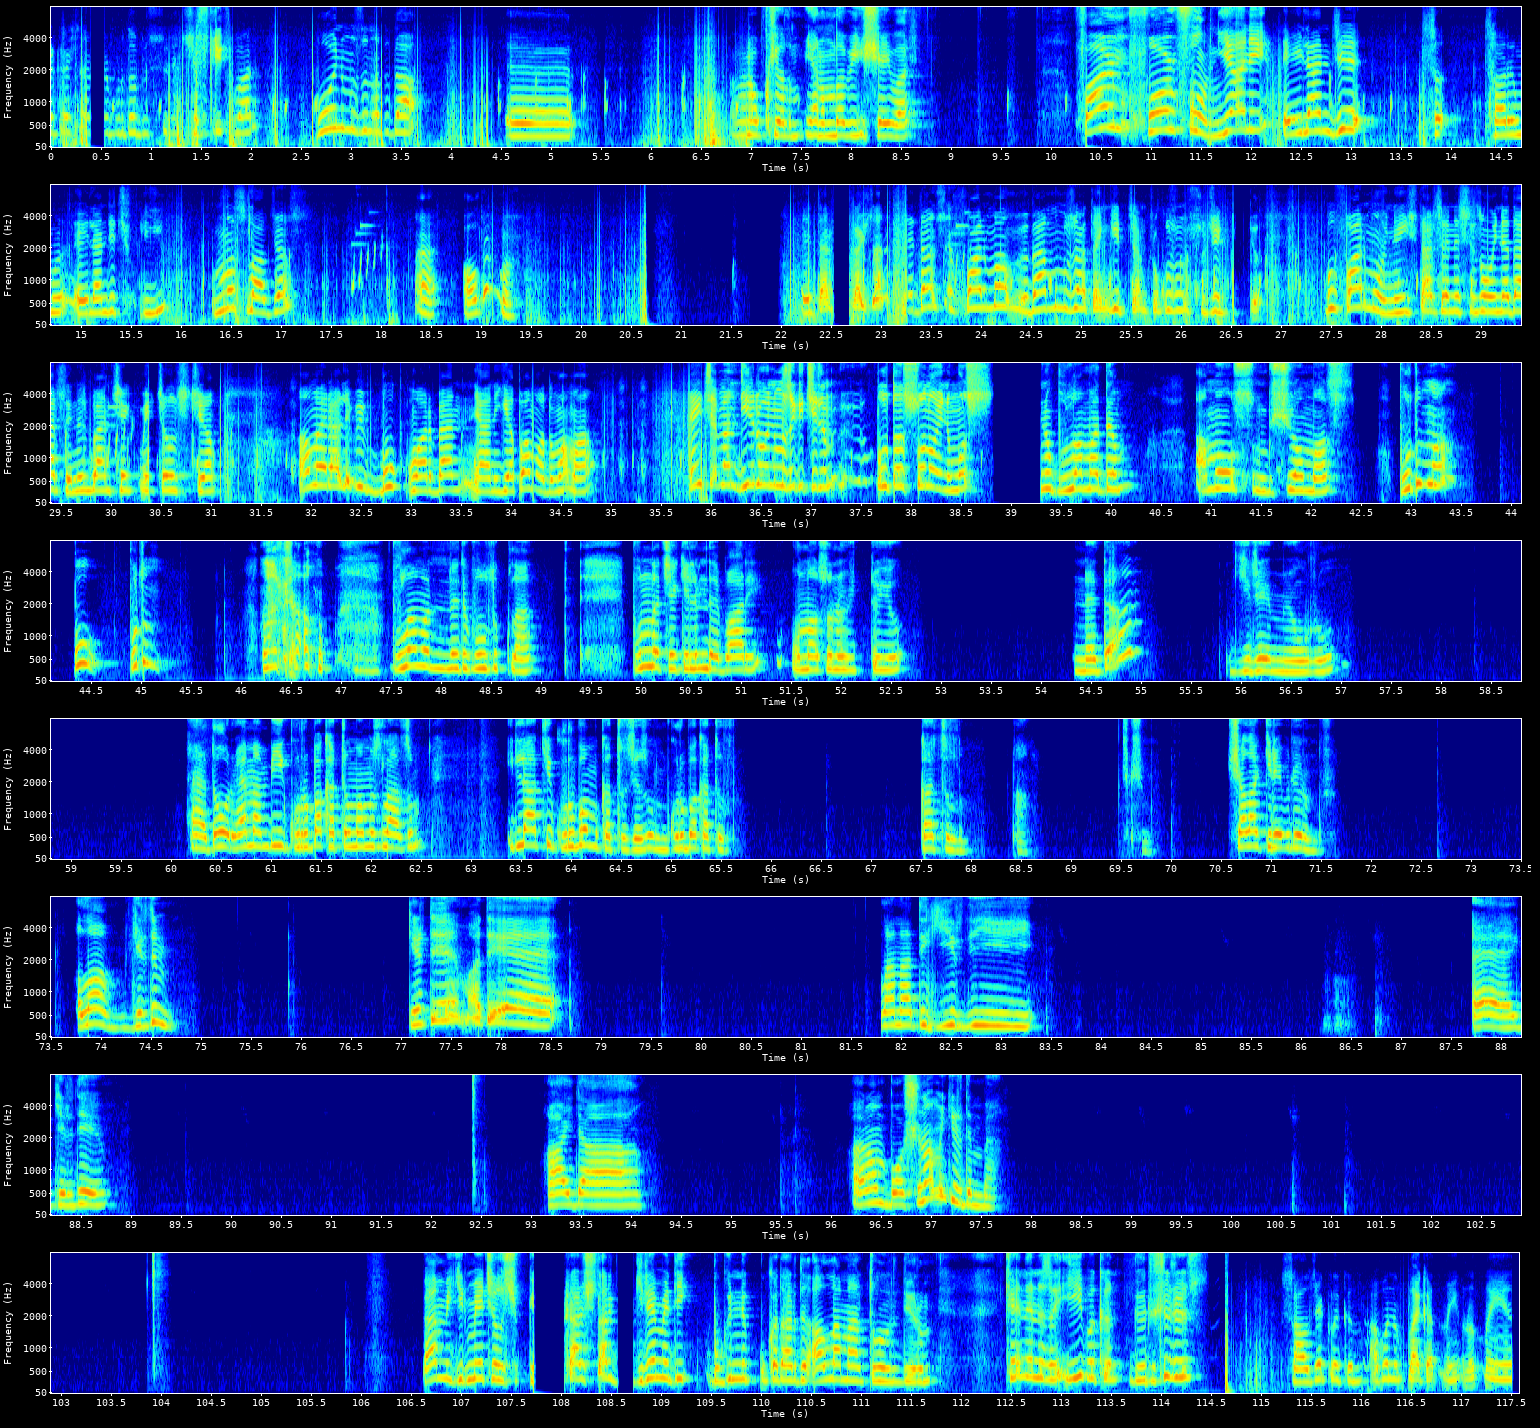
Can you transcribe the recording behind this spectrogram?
Arkadaşlar burada bir sürü çiftlik var. Bu oyunumuzun adı da hemen okuyalım. Yanımda bir şey var. Farm for Fun yani eğlence tarımı, eğlence çiftliği. Bunu nasıl alacağız? Ha, aldın mı? Evet arkadaşlar nedense farm almıyor. Ben bunu zaten geçeceğim. Çok uzun sürecek video. Bu farm oyunu isterseniz siz oyna derseniz ben çekmeye çalışacağım. Ama herhalde bir bug var. Ben yani yapamadım ama. Neyse hemen diğer oyunumuza geçelim. Bu da son oyunumuz. Bunu bulamadım. Ama olsun bir şey olmaz. Buldum lan. Bu. Buldum. Lan tamam. Bulamadım dedi bulduk lan. Bunu da çekelim de bari ondan sonra videoyu. Neden? Giremiyorum. He doğru hemen bir gruba katılmamız lazım. İlla ki gruba mı katılacağız oğlum? Gruba katıl. Katıldım. Tamam. Çık şimdi. İnşallah girebiliyorumdur. Allah'ım girdim. Girdim hadi. Lan hadi girdi. Ee girdim. Hayda. Anam boşuna mı girdim ben? Ben mi girmeye çalışıp arkadaşlar giremedik. Bugünlük bu kadardı. Allah'a emanet olun diyorum. Kendinize iyi bakın. Görüşürüz. Sağlıcakla kalın. Abone like atmayı unutmayın.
